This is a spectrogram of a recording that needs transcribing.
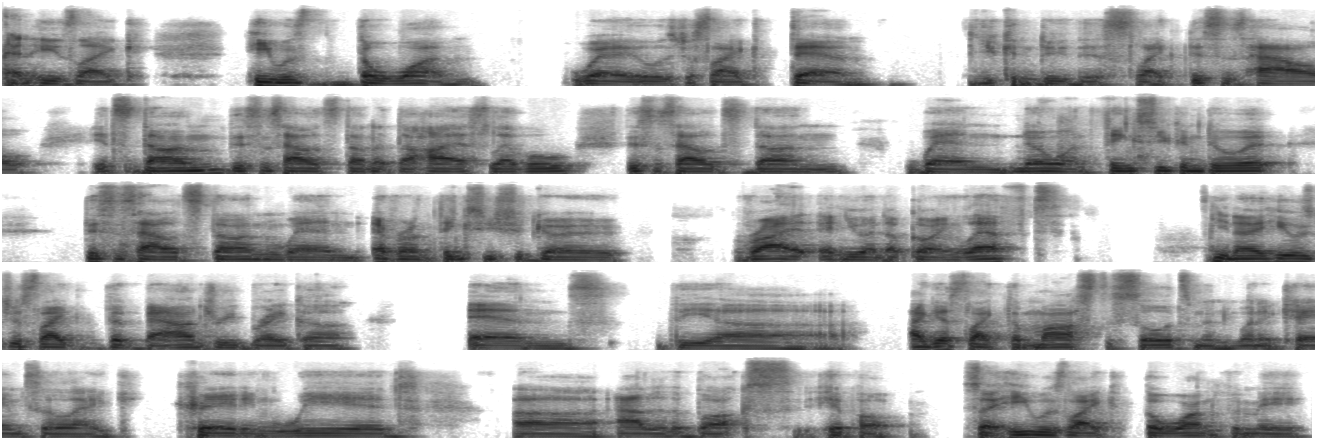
And he's like, he was the one where it was just like, damn, you can do this. Like, this is how it's done. This is how it's done at the highest level. This is how it's done when no one thinks you can do it. This is how it's done when everyone thinks you should go right and you end up going left. You know, he was just like the boundary breaker and the uh I guess like the master swordsman when it came to like creating weird uh out of the box hip hop. So he was like the one for me.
